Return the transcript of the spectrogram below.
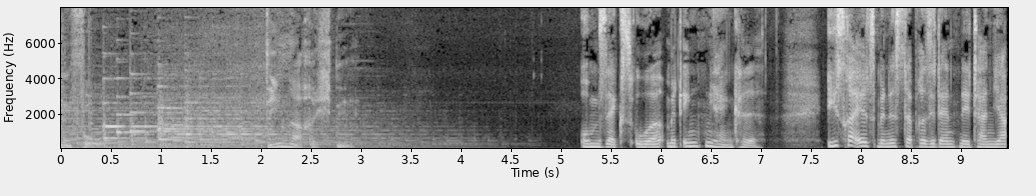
Info. Die Nachrichten. Um 6 Uhr mit Inken Henkel. Israels Ministerpräsident Netanyahu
